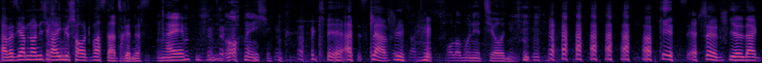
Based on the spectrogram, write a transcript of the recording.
Aber Sie haben noch nicht reingeschaut, was da drin ist. Nein, noch nicht. Okay, alles klar. Voller Munition. okay, sehr schön, vielen Dank.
